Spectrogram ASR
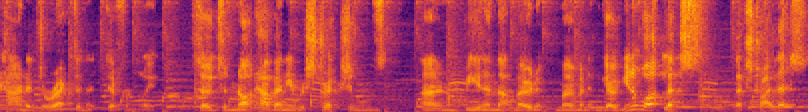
kind of directing it differently. So to not have any restrictions and being in that moment moment and going, you know what, let's let's try this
